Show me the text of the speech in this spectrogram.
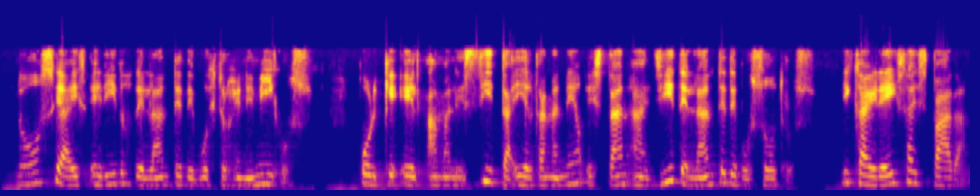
No seáis heridos delante de vuestros enemigos, porque el amalecita y el cananeo están allí delante de vosotros, y caeréis a espada,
